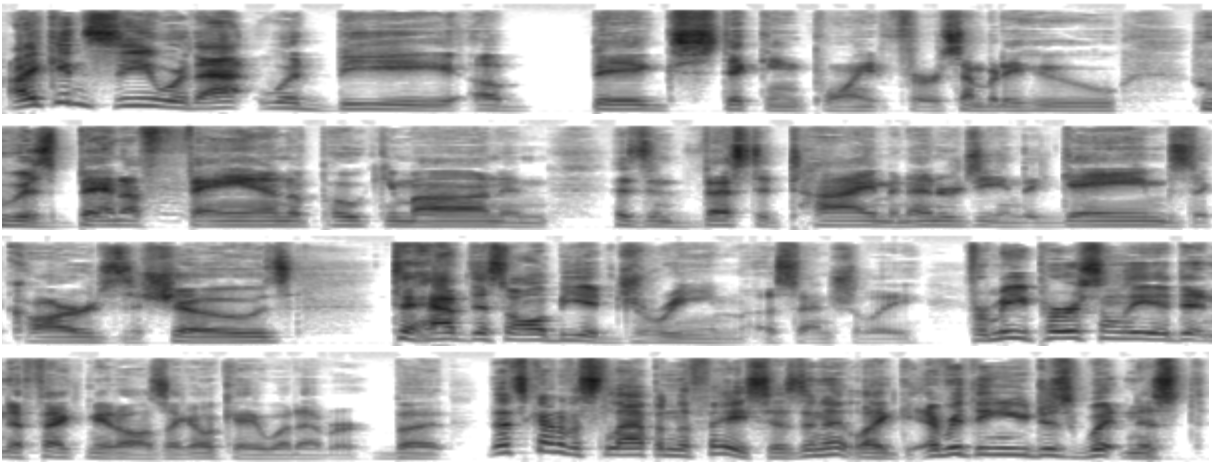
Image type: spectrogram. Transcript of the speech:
I can see where that would be a big sticking point for somebody who who has been a fan of Pokemon and has invested time and energy in the games, the cards, the shows. To have this all be a dream, essentially. For me personally, it didn't affect me at all. I was like, okay, whatever. But that's kind of a slap in the face, isn't it? Like everything you just witnessed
